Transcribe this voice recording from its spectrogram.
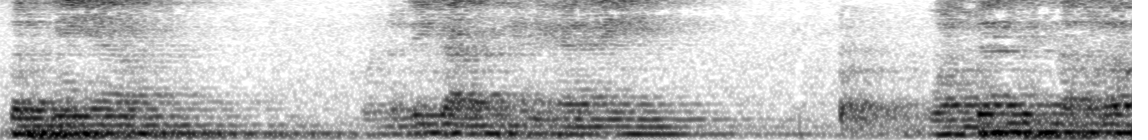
స్వర్గీయ ఉండలి కాశిరెడ్డి గారి వర్ధంతి సభలో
